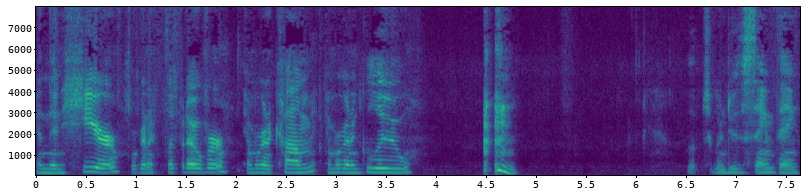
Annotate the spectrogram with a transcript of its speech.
And then here, we're going to flip it over and we're going to come and we're going to glue. Oops, we're going to do the same thing.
